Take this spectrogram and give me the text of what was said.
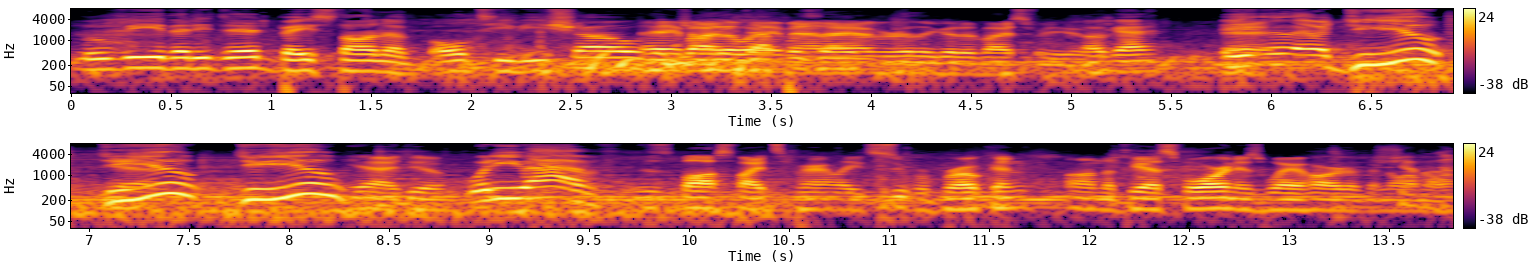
movie that he did based on an old TV show? that Hey, by the way, Depp was man, I have really good advice for you. Okay. Yeah. Eh, uh, do you? Do Yeah. you? Do you? Yeah, I do. What do you have? This boss fight's apparently super broken on the PS4 and is way harder than normal.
